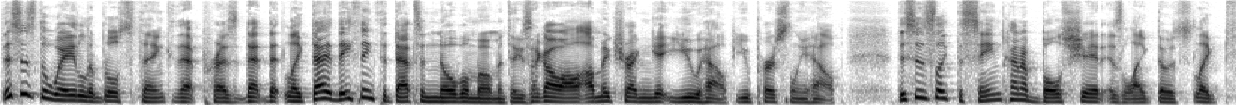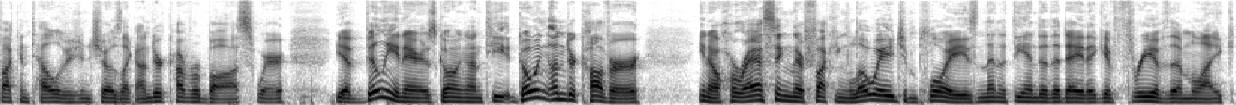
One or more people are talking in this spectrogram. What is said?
this is the way liberals think that pres that that like that they think that that's a noble moment. That he's like, oh, I'll, I'll make sure I can get you help, you personally help. This is like the same kind of bullshit as like those like fucking television shows like Undercover Boss, where you have billionaires going on t- going undercover you know, harassing their fucking low wage employees, and then at the end of the day, they give three of them like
